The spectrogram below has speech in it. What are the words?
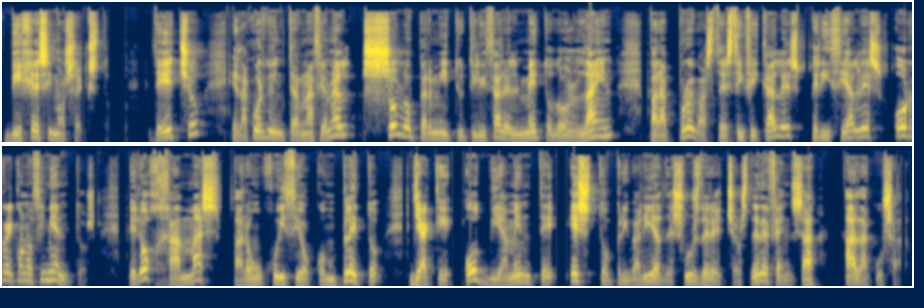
Vigésimo sexto. De hecho, el acuerdo internacional solo permite utilizar el método online para pruebas testificales, periciales o reconocimientos, pero jamás para un juicio completo, ya que obviamente esto privaría de sus derechos de defensa al acusado.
